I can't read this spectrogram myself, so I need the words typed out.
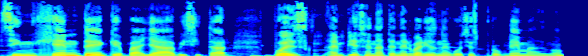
sin gente que vaya a visitar, pues empiecen a tener varios negocios problemas, ¿no?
